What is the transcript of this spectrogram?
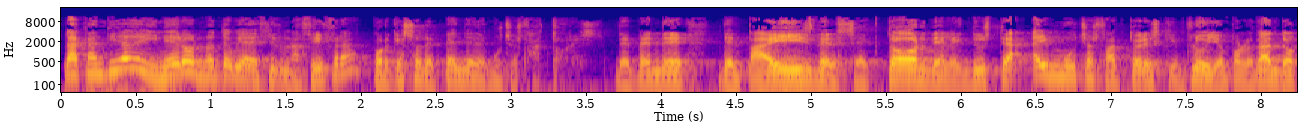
La cantidad de dinero, no te voy a decir una cifra, porque eso depende de muchos factores. Depende del país, del sector, de la industria. Hay muchos factores que influyen. Por lo tanto,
